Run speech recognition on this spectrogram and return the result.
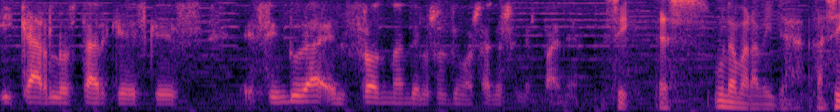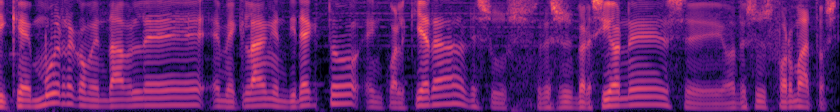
y Carlos Tarques, que es sin duda el frontman de los últimos años en España. Sí, es una maravilla. Así que muy recomendable M-Clan en directo en cualquiera de sus, de sus versiones eh, o de sus formatos.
